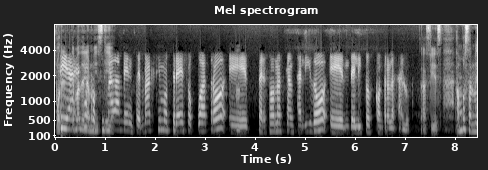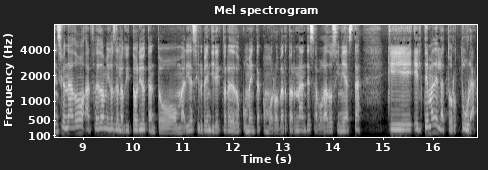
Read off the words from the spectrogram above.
Por el tema de la amnistía. aproximadamente, máximo tres o cuatro eh, personas que han salido en delitos contra la salud. Así es. Ambos han mencionado, Alfredo, amigos del auditorio, tanto María Sirven, directora de Documenta, como Roberto Hernández, abogado cineasta, que el tema de la tortura,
